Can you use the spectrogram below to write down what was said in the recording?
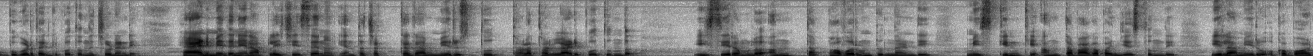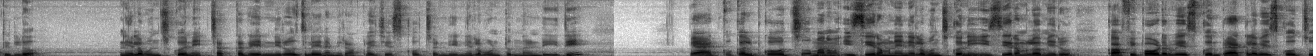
ఉబ్బు కూడా తగ్గిపోతుంది. చూడండి హ్యాండ్ మీద నేను అప్లై చేశాను. ఎంత చక్కగా మెరుస్తూ తళతళలాడిపోతుందో ఈ సీరంలో అంత పవర్ ఉంటుందండి. మీ స్కిన్కి అంత బాగా పనిచేస్తుంది. ఇలా మీరు ఒక బాటిల్లో నిలవ ఉంచుకొని చక్కగా ఎన్ని రోజులైనా మీరు అప్లై చేసుకోవచ్చండి. నిలవ ఉంటుందండి ఇది. ప్యాక్ కలుపుకోవచ్చు. మనం ఈ సీరంని నిలవ ఉంచుకొని ఈ సీరంలో మీరు కాఫీ పౌడర్ వేసుకొని ప్యాక్లో వేసుకోవచ్చు.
